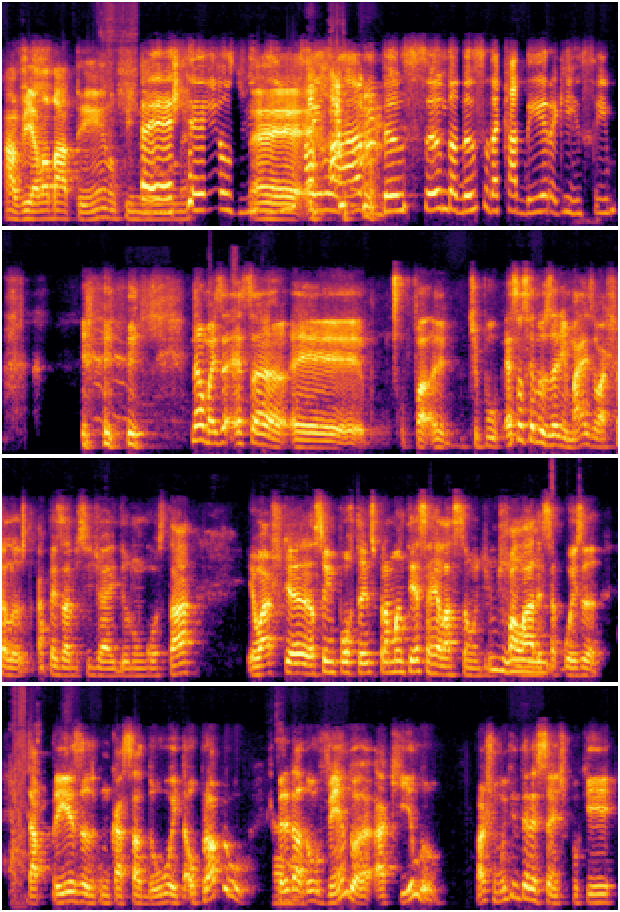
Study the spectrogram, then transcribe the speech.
A viela batendo, o pneu, é, né? os vizinhos, é... sei lá, dançando a dança da cadeira aqui em cima. Não, mas essa, é, tipo, essa cena dos animais, eu acho ela, apesar do CGI de eu não gostar, eu acho que elas são importantes para manter essa relação de, uhum. falar dessa coisa da presa com o caçador e tal. O próprio predador vendo aquilo, eu acho muito interessante, porque,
